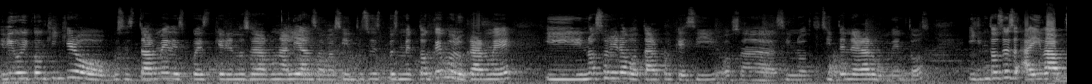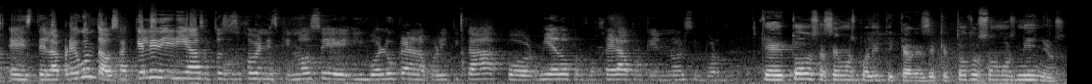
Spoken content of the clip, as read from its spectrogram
y digo, ¿y con quién quiero pues estarme después queriendo hacer alguna alianza o así? Entonces, pues me toca involucrarme y no solo ir a votar porque sí, o sea, sino sí tener argumentos. Y entonces ahí va este, la pregunta, o sea, ¿qué le dirías a todos esos jóvenes que no se involucran en la política por miedo, por flojera, porque no les importa? Que todos hacemos política desde que todos somos niños,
